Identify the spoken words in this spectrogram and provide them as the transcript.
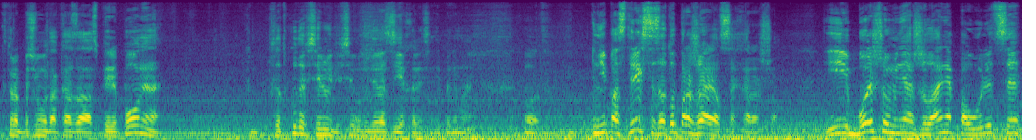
которая почему-то оказалась переполнена. Откуда все люди? Все вроде разъехались, я не понимаю. Вот. Не постригся, зато прожарился хорошо. И больше у меня желания по улице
